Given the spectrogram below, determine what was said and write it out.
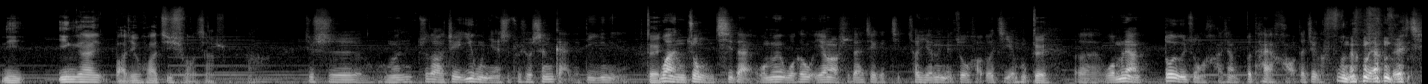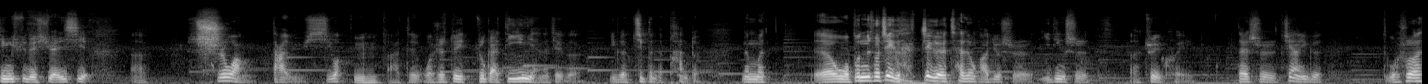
你应该把这个话继续往下说啊。就是我们知道，这一五年是足球深改的第一年，对，万众期待。我们我跟严老师在这个超级言里面做过好多节目，对，呃，我们俩都有一种好像不太好的这个负能量的情绪的宣泄，呃，失望大于希望，嗯，啊，对，我是对足改第一年的这个一个基本的判断。那么，呃，我不能说这个这个蔡振华就是一定是呃罪魁，但是这样一个，我说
